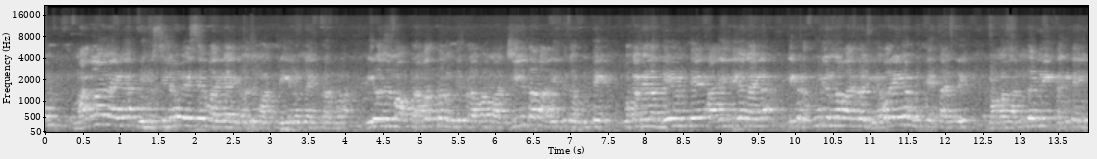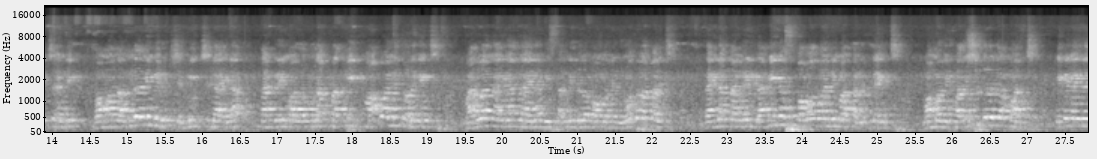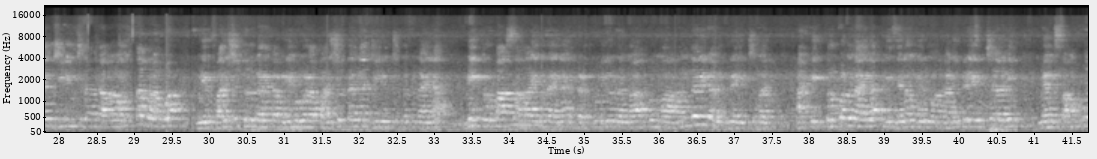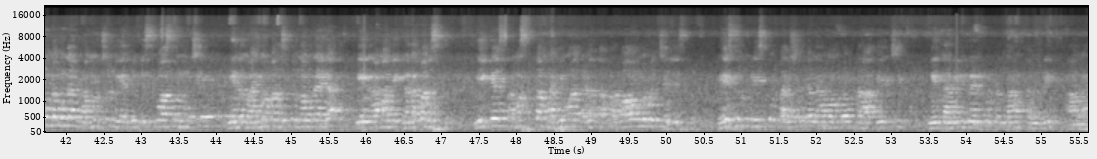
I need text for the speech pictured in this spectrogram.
మరలా నాయన నేను సిలువ వేసే వారిగా ఈరోజు మా క్రియలు ఉన్నాయి ప్రభా. ఈరోజు మా ప్రవర్తన ఉంది ప్రభా. మా జీవితాలు ఆ రీతిగా ఉంటే ఒకవేళ నేనుంటే ఆ రీతిగా నాయన ఇక్కడ కూడి ఉన్న వారిలో ఎవరైనా ఉంటే తండ్రి మమ్మల్ని అందరినీ కనికరించండి మమ్మల్ని అందరినీ మీరు క్షమించిన ఆయన తండ్రి మాలో ఉన్న ప్రతి పాపాన్ని తొలగించి మరలా నాయన నాయన మీ సన్నిధిలో మమ్మల్ని నూతన పరిచి నాయన తండ్రి నవీన స్వభావాన్ని మాకు అనుగ్రహించి మమ్మల్ని పరిశుద్ధులుగా మార్చి ఎక్కడైనా జీవించిన కాలం అంతా ప్రభు మీరు పరిశుద్ధులు కనుక మేము కూడా పరిశుద్ధంగా జీవించుకుంటున్న మీ కృపా సహాయం ఇక్కడ కూడి ఉన్న నాకు మా అందరికీ అనుగ్రహించమని అట్టి కృపను నాయన ఈ దినం మీరు మాకు అనుగ్రహించాలని మేము సంపూర్ణంగా నమ్ముచు మీ విశ్వాసం నుంచి నేను మహిమపరుస్తున్నాము అయినా నేను నామాన్ని గణపరుస్తూ మీకే సమస్త మహిమ గణత ప్రభావములు చెల్లిస్తూ యేసుక్రీస్తు పరిశుద్ధ నామంలో ప్రార్థించి నేను అడిగి పెట్టుకుంటున్నాను తండ్రి. ఆమె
